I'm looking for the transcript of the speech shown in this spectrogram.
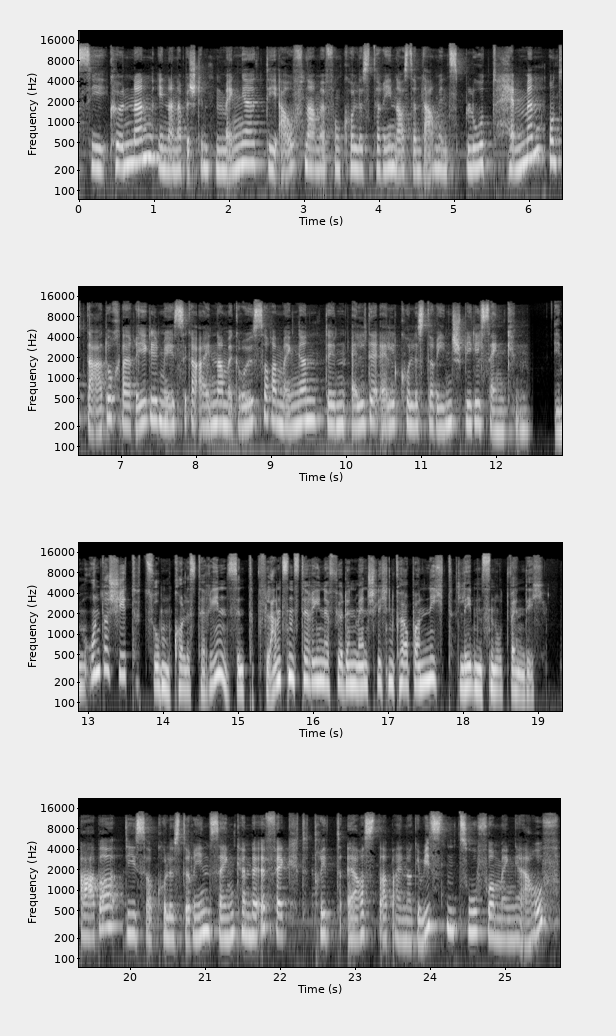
Sie können in einer bestimmten Menge die Aufnahme von Cholesterin aus dem Darm ins Blut hemmen und dadurch bei regelmäßiger Einnahme größerer Mengen den LDL-Cholesterinspiegel senken. Im Unterschied zum Cholesterin sind Pflanzensterine für den menschlichen Körper nicht lebensnotwendig. Aber dieser cholesterinsenkende Effekt tritt erst ab einer gewissen Zufuhrmenge auf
